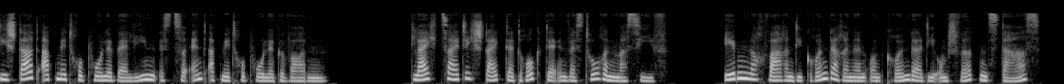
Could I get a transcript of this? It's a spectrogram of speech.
Die Start-up-Metropole Berlin ist zur End-up-Metropole geworden. Gleichzeitig steigt der Druck der Investoren massiv. Eben noch waren die Gründerinnen und Gründer die umschwirrten Stars,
